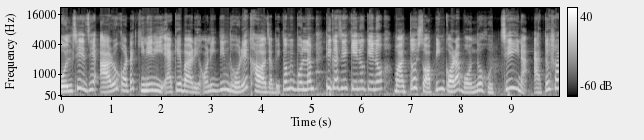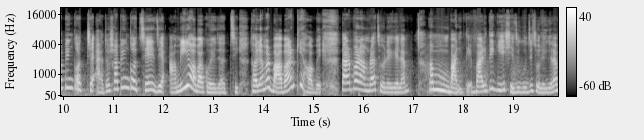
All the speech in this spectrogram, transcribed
বলছে যে আরও কটা কিনে নিই একেবারে অনেক দিন ধরে খাওয়া যাবে। তো আমি বললাম, ঠিক আছে, কেন কেন? মা, তো শপিং করা বন্ধ হচ্ছেই না। এত শপিং করছে, এত শপিং করছে যে আমিই অবাক হয়ে যাচ্ছি। তাহলে আমার বাবার কি হবে? তারপর আমরা চলে গেলাম বাড়িতে। বাড়িতে গিয়ে সেজেগুজে চলে গেলাম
